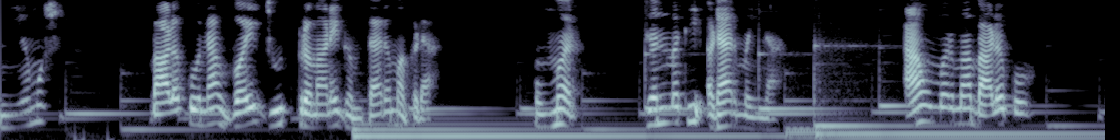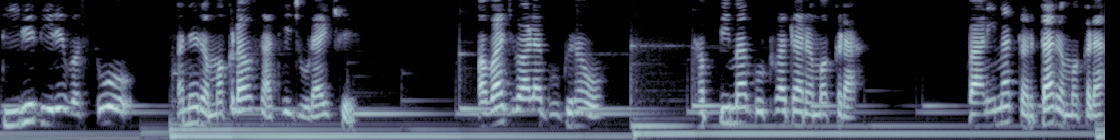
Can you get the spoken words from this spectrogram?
નિયમો શીખે બાળકોના વય જૂથ પ્રમાણે ગમતા રમકડા. ઉંમર જન્મથી અઢાર મહિના. આ ઉંમરમાં બાળકો ધીરે ધીરે વસ્તુઓ અને રમકડાઓ સાથે જોડાય છે. અવાજવાળા ઘૂઘરાઓ, થપ્પીમાં ગોઠવાતા રમકડા, પાણીમાં તરતા રમકડા,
